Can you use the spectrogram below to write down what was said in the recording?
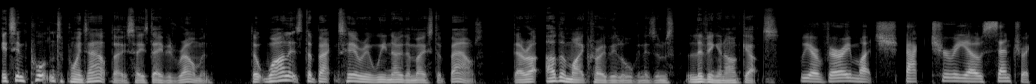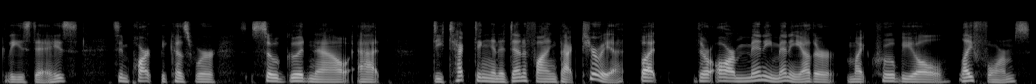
It's important to point out, though, says David Relman, that while it's the bacteria we know the most about, there are other microbial organisms living in our guts. We are very much bacteriocentric these days. It's in part because we're so good now at detecting and identifying bacteria, but there are many, many other microbial life forms.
